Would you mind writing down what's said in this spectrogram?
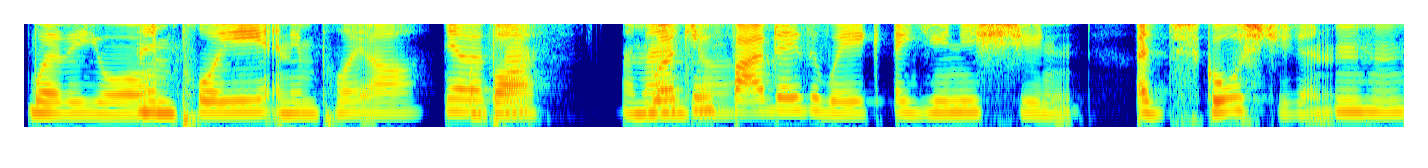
whether you're an employee an employer Yeah, a that's right. boss a manager, working five days a week, a uni student, a school student hmm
